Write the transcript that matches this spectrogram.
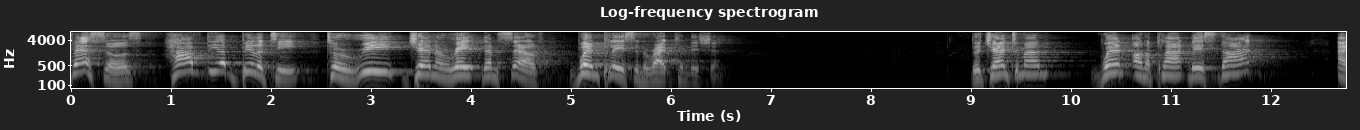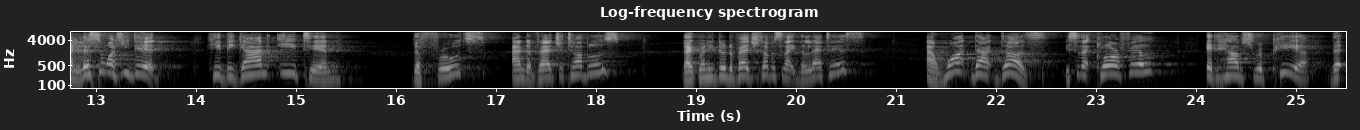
vessels have the ability to regenerate themselves when placed in the right condition. The gentleman went on a plant based diet, and listen what he did. He began eating the fruits and the vegetables, like when he do the vegetables, like the lettuce. And what that does, you see that chlorophyll? It helps repair the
